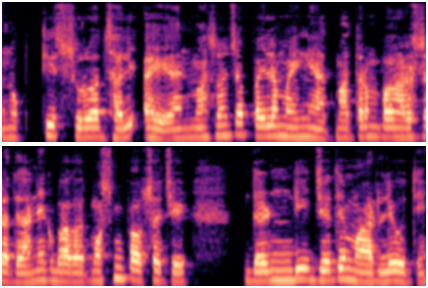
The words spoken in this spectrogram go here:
नुकतीच सुरुवात झाली आहे. आणि मान्सूनच्या पहिल्या महिन्यात मात्र महाराष्ट्रातील अनेक भागात मोसमी पावसाचे दंडी जेथे मारले होते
